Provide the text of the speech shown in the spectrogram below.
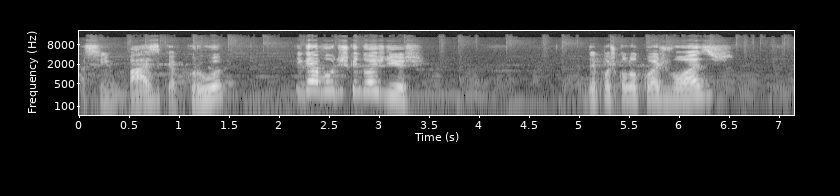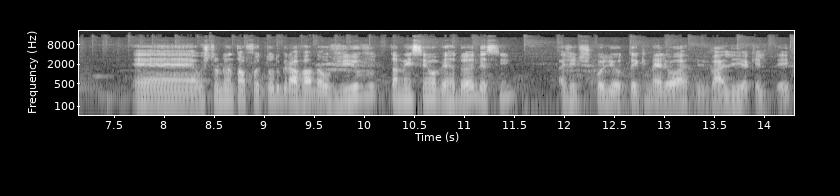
assim, básica, crua, e gravou o disco em dois dias. Depois colocou as vozes, é, o instrumental foi todo gravado ao vivo, também sem overdub, assim, a gente escolheu o take melhor e valia aquele take.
